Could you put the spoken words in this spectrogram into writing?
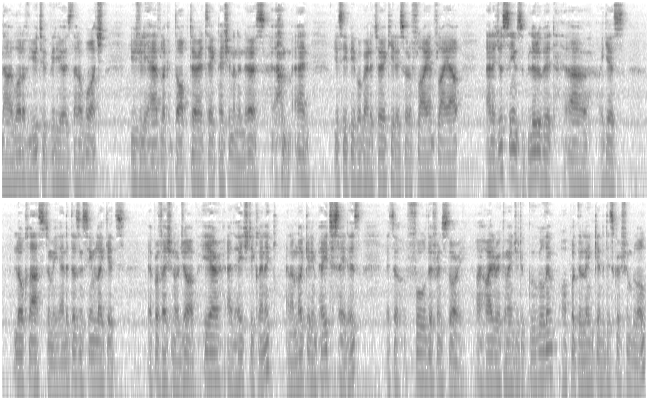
Now a lot of YouTube videos that I watched usually have like a doctor a technician and a nurse. Um, and you see people going to Turkey they sort of fly in fly out and it just seems a little bit uh, I guess low class to me and it doesn't seem like it's a professional job here at the HT Clinic, and I'm not getting paid to say this, it's a full different story. I highly recommend you to Google them. I'll put the link in the description below,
